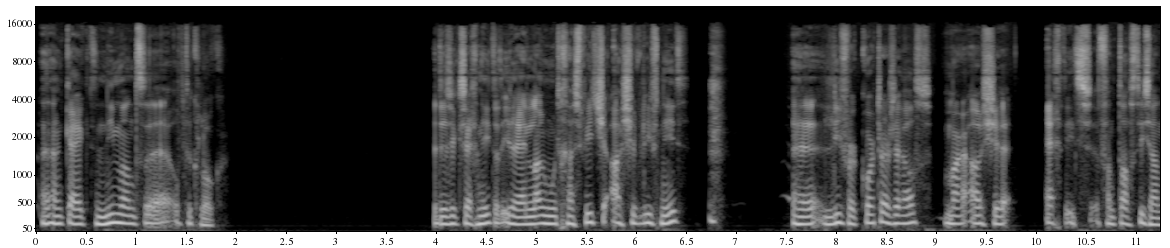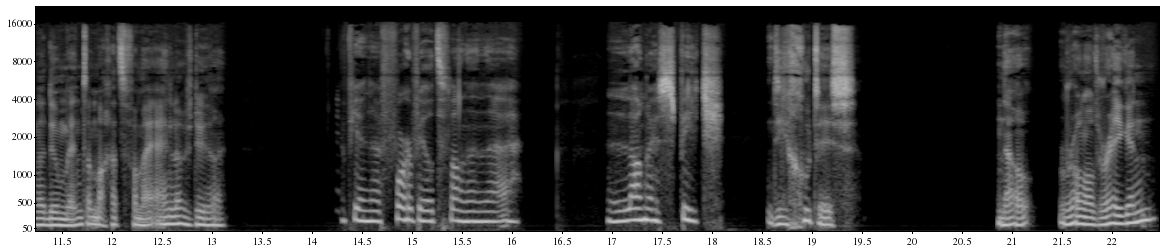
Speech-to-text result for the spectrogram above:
dan kijkt niemand uh, op de klok. Dus ik zeg niet dat iedereen lang moet gaan speechen, alsjeblieft niet. Uh, liever korter zelfs. Maar als je echt iets fantastisch aan het doen bent, dan mag het van mij eindeloos duren. Heb je een uh, voorbeeld van een uh, lange speech? Die goed is. Nou, Ronald Reagan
